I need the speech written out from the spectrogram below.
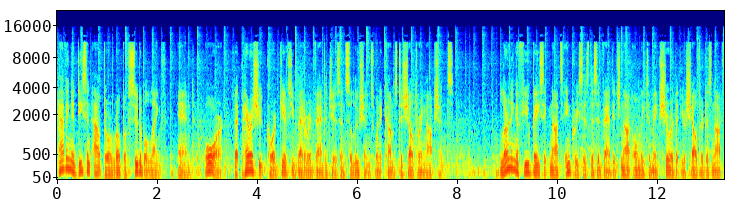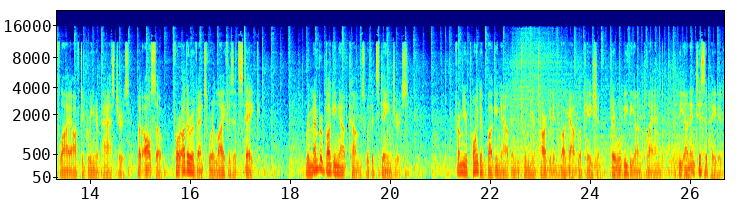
Having a decent outdoor rope of suitable length, and, or, that parachute cord gives you better advantages and solutions when it comes to sheltering options. Learning a few basic knots increases this advantage not only to make sure that your shelter does not fly off to greener pastures, but also, for other events where life is at stake. Remember bugging out comes with its dangers. From your point of bugging out and between your targeted bug out location, there will be the unplanned, the unanticipated,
